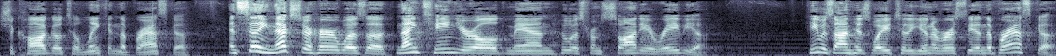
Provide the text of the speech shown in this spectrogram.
Chicago to Lincoln, Nebraska. And sitting next to her was a 19 year old man who was from Saudi Arabia. He was on his way to the University of Nebraska.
